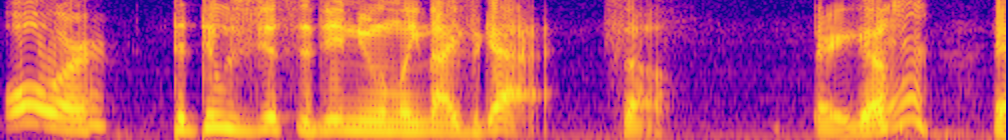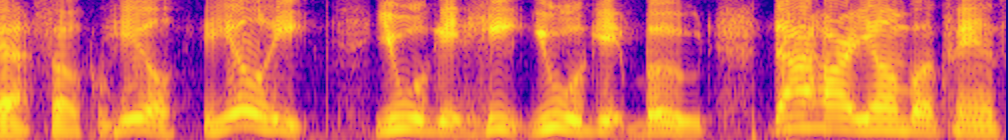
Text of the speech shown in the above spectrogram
or the dude's just a genuinely nice guy. So there you go. Yeah. Yeah, so he'll he'll heat. You will get heat. You will get booed. Diehard Young Buck fans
